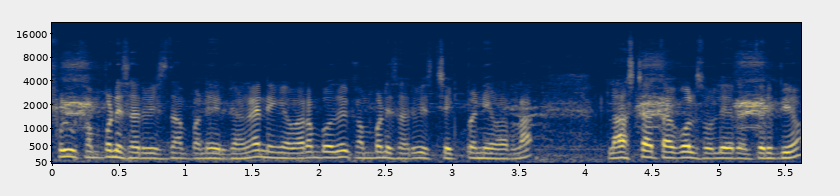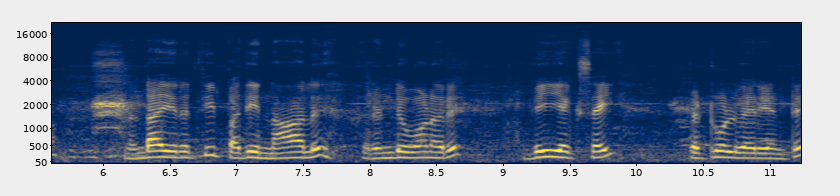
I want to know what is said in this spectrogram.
ஃபுல் கம்பெனி சர்வீஸ் தான் பண்ணியிருக்காங்க. நீங்கள் வரும்போது கம்பெனி சர்வீஸ் செக் பண்ணி வரலாம். லாஸ்ட்டாக தகவல் சொல்லிடுறேன் திருப்பியும். ரெண்டாயிரத்தி பதினாலு ரெண்டு owner VXi petrol variant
